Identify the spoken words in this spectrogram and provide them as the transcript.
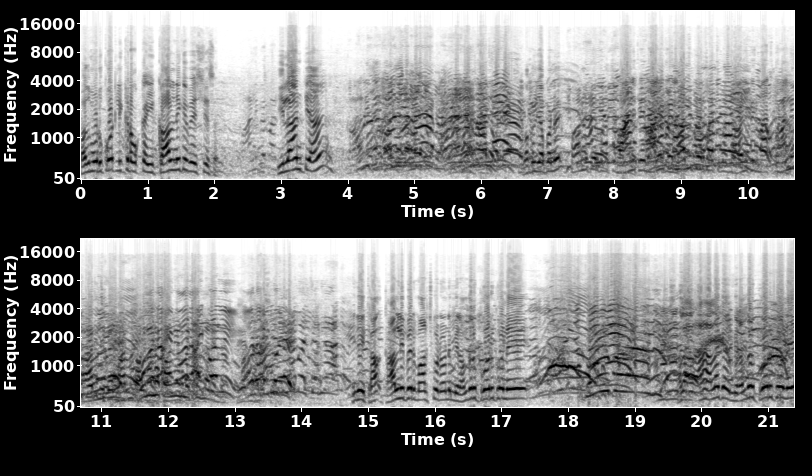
పదమూడు కోట్లు ఇక్కడ ఒక్క ఈ కాలనీకే వేస్ట్ చేశారు. ఇలాంటి ఆ? ఒకరు చెప్పండి. ఇది కాలనీ పేరు మార్చుకోవడం అంటే మీరు అందరూ కోరుకొని అలాగే మీరందరూ కోరుకొని.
